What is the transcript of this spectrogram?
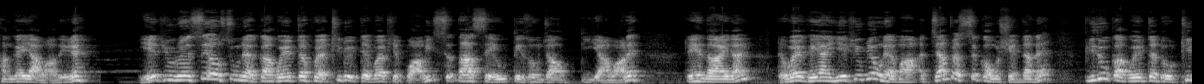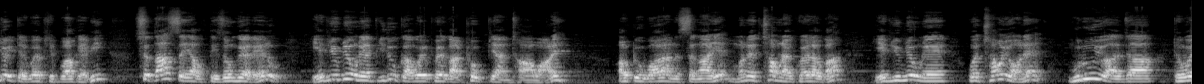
ခံခဲ့ရပါသေးတယ်။ရေဖြူတွင်စစ်အုပ်စုနဲ့ကာကွယ်တပ်ဖွဲ့ထိတွေ့တိုက်ပွဲဖြစ်ပွားပြီးစစ်သား10ဦးတေဆုံးကြောင်းသိရပါတယ်။ဒင်းသားတိုင်းတဝဲခရိုင်ရေဖြူမြို့နယ်မှာအကြမ်းဖက်စစ်ကောင်မရှင်တပ်နဲ့ပြည်သူ့ကာကွယ်တပ်တို့ထိတွေ့တိုက်ပွဲဖြစ်ပွားခဲ့ပြီးစစ်သား10ယောက်တေဆုံးခဲ့တယ်လို့ရေဖြူမြို့နယ်ပြည်သူ့ကာကွယ်ဖွဲ့ကထုတ်ပြန်ထားပါတယ်။ အောက်တိုဘာလ25ရက်မနက်6နာရီခွဲလောက်ကရေဖြူမြို့နယ်ဝက်ချောင်းရွာနဲ့မူလူရွာကြားတဝဲ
